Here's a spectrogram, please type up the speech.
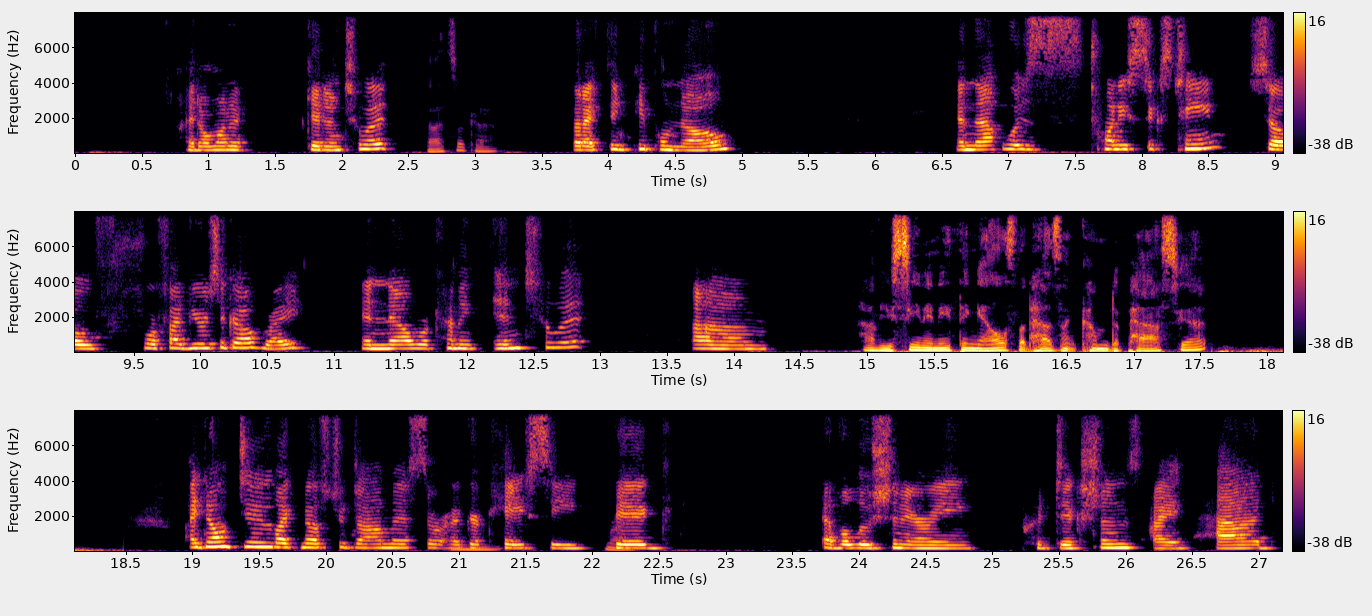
I don't want to get into it. That's okay. But I think people know. And that was 2016. So four or five years ago, right? And now we're coming into it. Um, Have you seen anything else that hasn't come to pass yet? I don't do like Nostradamus or Edgar mm-hmm. Cayce right. big evolutionary predictions. I had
